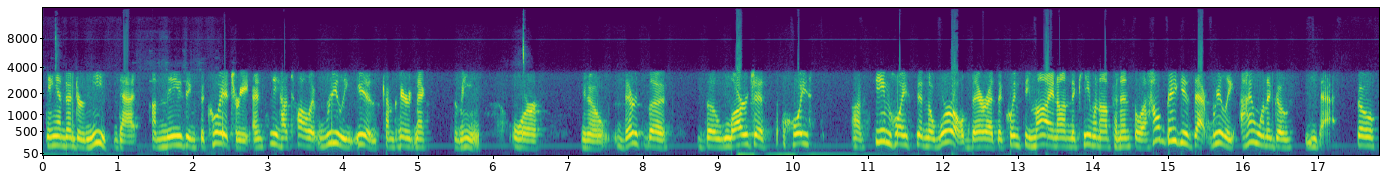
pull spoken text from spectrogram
stand underneath that amazing sequoia tree and see how tall it really is compared next to me." Or, you know, there's the the largest hoist uh, steam hoist in the world there at the Quincy Mine on the Keweenaw Peninsula. How big is that really? I want to go see that. So,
